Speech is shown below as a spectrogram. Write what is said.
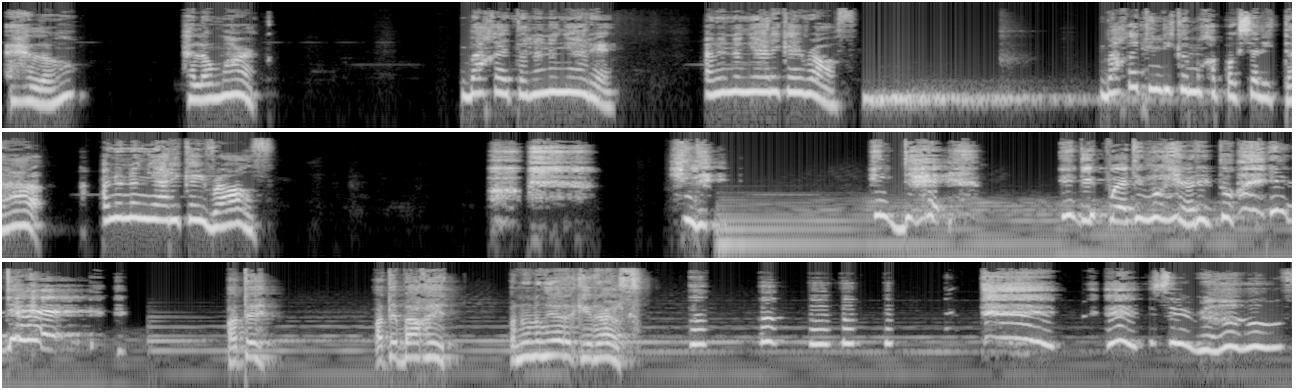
Hello? Hello, Mark. Bakit? Ano nangyari? Ano nangyari kay Ralph? Bakit hindi ka makapagsalita? Ano nangyari kay Ralph? hindi. Hindi. Hindi pwedeng mangyari to. Hindi! Ate! Ate, bakit? Ano nangyari kay Ralph? si Ralph.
